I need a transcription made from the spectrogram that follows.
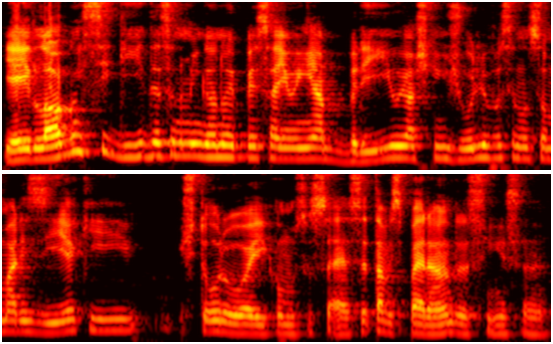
E aí, logo em seguida, se eu não me engano, o EP saiu em abril e acho que em julho você lançou Marizia, que estourou aí como sucesso. Você estava esperando, assim, essa,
